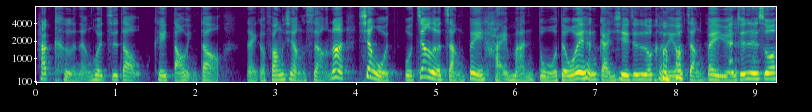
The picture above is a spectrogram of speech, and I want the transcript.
他可能会知道可以导引到哪个方向上。那像我我这样的长辈还蛮多的，我也很感谢，就是说可能有长辈缘，就是说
